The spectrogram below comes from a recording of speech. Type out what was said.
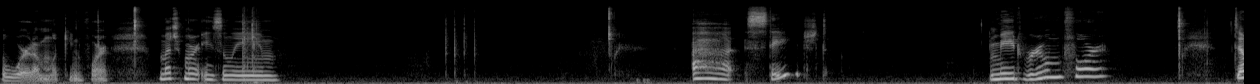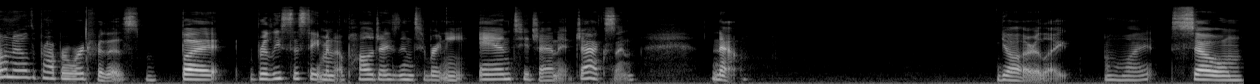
the word I'm looking for? Much more easily uh staged made room for don't know the proper word for this but released a statement apologizing to Britney and to Janet Jackson. Now, y'all are like, what? So,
